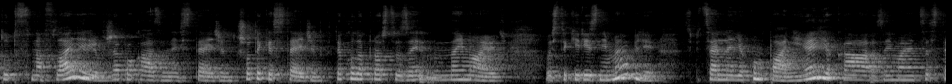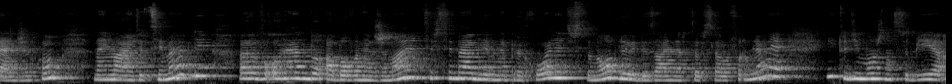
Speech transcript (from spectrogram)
тут на флаєрі вже показаний стейджинг. Що таке стейджинг? Це коли просто наймають ось такі різні меблі. Спеціальна є компанія, яка займається стейджингом, наймають оці меблі е, в оренду, або вони вже мають ці всі меблі, вони приходять, встановлюють, дизайнер це все оформляє, і тоді можна собі е,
